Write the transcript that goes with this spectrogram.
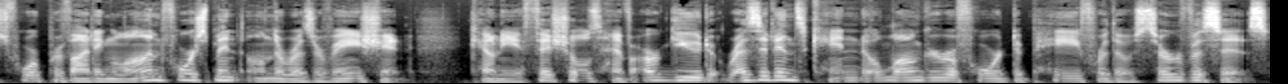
for providing law enforcement on the reservation. County officials have argued residents can no longer afford to pay for those services.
